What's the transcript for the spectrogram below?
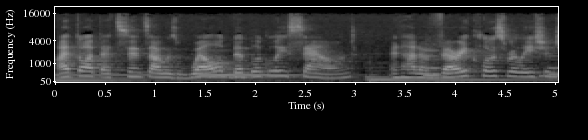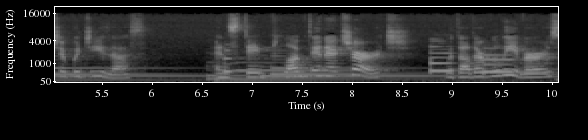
I thought that since I was well biblically sound and had a very close relationship with Jesus and stayed plugged in at church with other believers,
